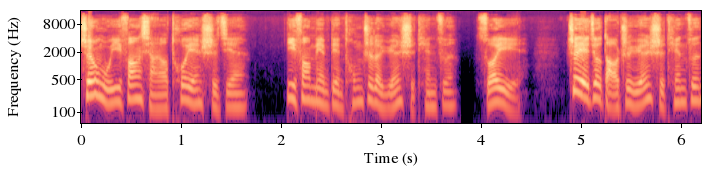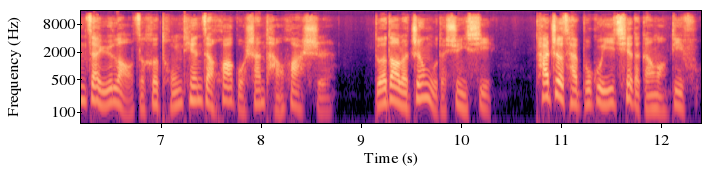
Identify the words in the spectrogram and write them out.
真武一方想要拖延时间，一方面便通知了元始天尊，所以这也就导致元始天尊在与老子和童天在花果山谈话时得到了真武的讯息，他这才不顾一切的赶往地府。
